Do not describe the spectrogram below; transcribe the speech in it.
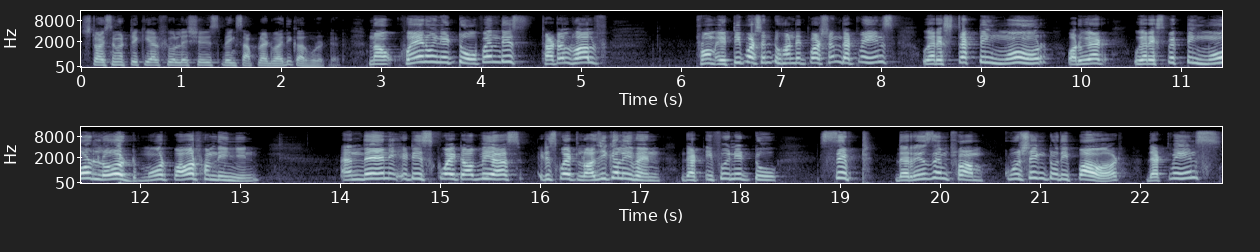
stoichiometric air fuel ratio is being supplied by the carburetor. Now, when we need to open this throttle valve from 80 percent to 100 percent that means we are extracting more or we are we are expecting more load more power from the engine and then it is quite obvious it is quite logical even that if we need to shift the regime from cruising to the power that means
